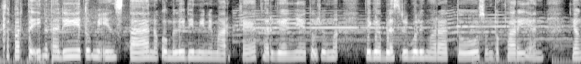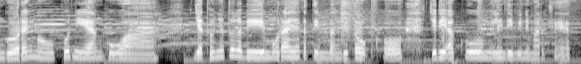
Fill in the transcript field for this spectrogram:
Seperti ini tadi itu mie instan. Aku beli di minimarket. Harganya itu cuma 13.500 untuk varian yang goreng maupun yang kuah jatuhnya tuh lebih murah ya ketimbang di toko. Jadi aku milih di minimarket.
